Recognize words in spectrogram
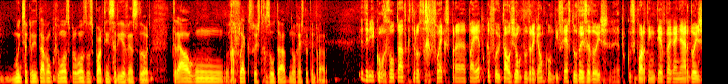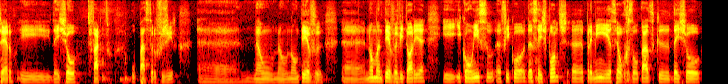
muitos acreditavam que 11 para 11 o Sporting seria vencedor. Terá algum reflexo este resultado no resto da temporada? Eu diria que o resultado que trouxe reflexo para, para, a época foi o tal jogo do Dragão, como disseste, do 2 a 2, eh, porque o Sporting teve a ganhar 2-0 e deixou, de facto, o pássaro fugir. Uh, não, não, não teve, uh, não manteve a vitória e, e com isso uh, ficou de seis pontos. para mim, esse é o resultado que deixou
